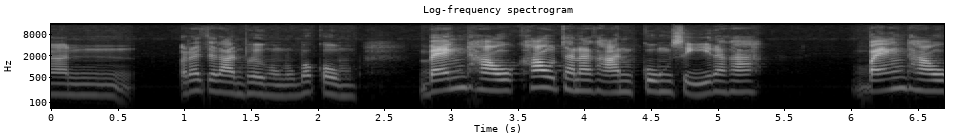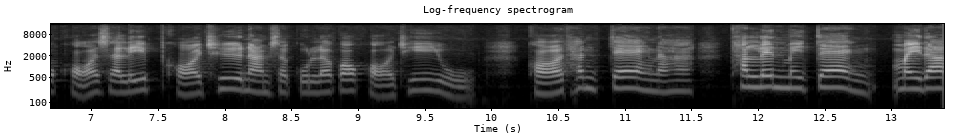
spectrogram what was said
งานราชทานเพลิงของหลวงพ่อกรมแบงค์เทาเข้าธนาคารกรุงศรีนะคะ แบงค์เทาขอสลิป ขอชื่อนามสกุลแล้วก็ขอที่อยู่ ขอท่านแจ้งนะคะ ท่านเล่นไม่แจ้งไม่ได้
